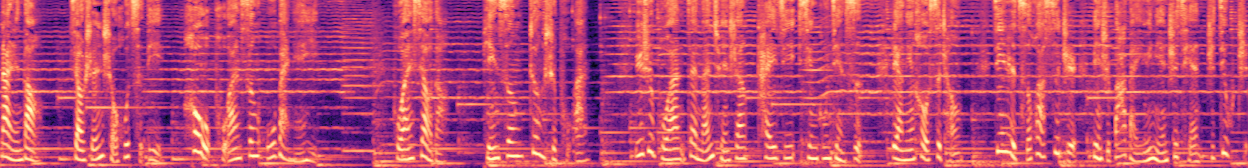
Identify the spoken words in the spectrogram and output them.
那人道：“小神守护此地，后普安僧五百年矣。”普安笑道：“贫僧正是普安。”于是普安在南泉山开基兴宫建寺，两年后寺成。今日慈化寺址便是八百余年之前之旧址。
